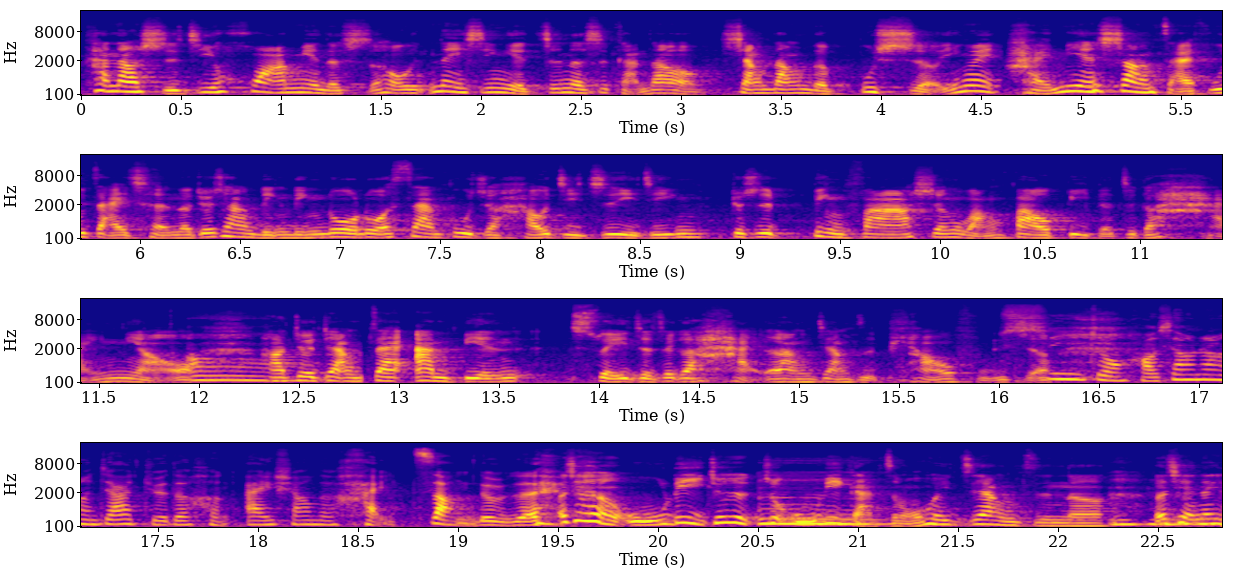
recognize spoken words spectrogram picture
看到实际画面的时候，内心也真的是感到相当的不舍，因为海面上载浮载沉的，就像零零落落散布着好几只已经就是并发身亡暴毙的这个海鸟哦，它就这样在岸边随着这个海浪这样子漂浮着是。一种好像让人家觉得很哀伤的海葬，对不对？而且很无力，就是这无力感怎么会这样子呢？而且那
